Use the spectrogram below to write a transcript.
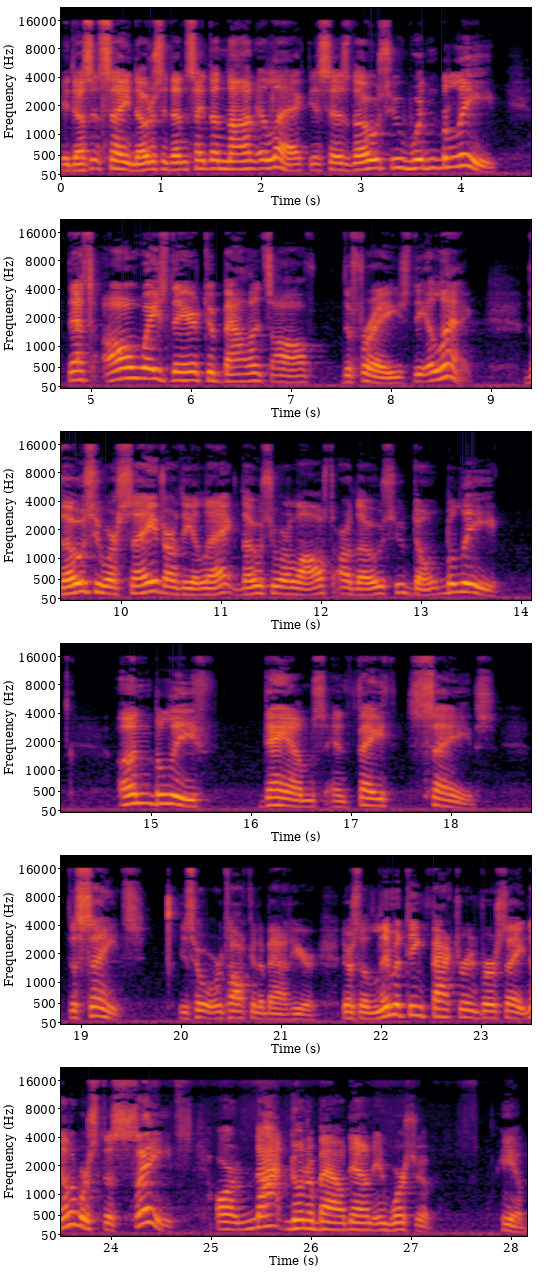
It doesn't say, notice it doesn't say the non elect, it says those who wouldn't believe. That's always there to balance off the phrase the elect. Those who are saved are the elect, those who are lost are those who don't believe. Unbelief damns and faith saves. The saints is what we're talking about here. There's a limiting factor in verse 8. In other words, the saints are not going to bow down and worship him.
